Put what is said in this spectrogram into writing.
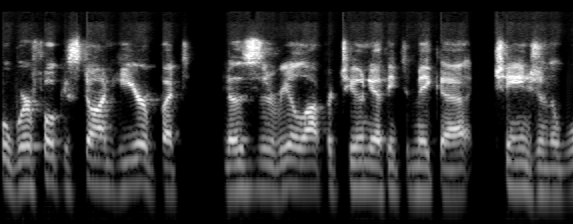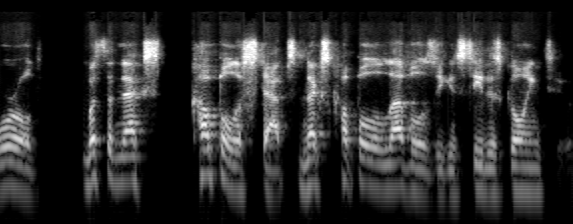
what we're focused on here, but you know, this is a real opportunity, I think, to make a change in the world. What's the next couple of steps, next couple of levels you can see this going to?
